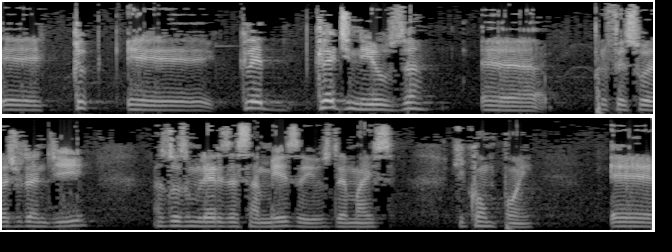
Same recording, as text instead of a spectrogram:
é, é, Cledneuza, é, professora Jurandir, as duas mulheres dessa mesa e os demais que compõem. É,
